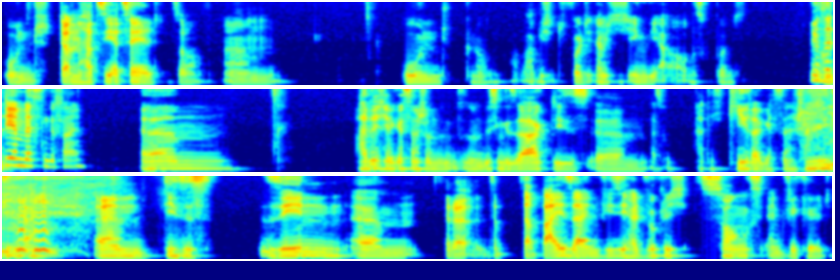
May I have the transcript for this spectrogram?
und dann hat sie erzählt. So. Ähm, und genau, habe ich, hab ich dich irgendwie ausgebremst. Ja, Was gut. hat dir am besten gefallen? Ähm, hatte ich ja gestern schon so ein bisschen gesagt, dieses, ähm, also hatte ich Kira gestern schon gesagt, ähm, dieses Sehen ähm, oder dabei sein, wie sie halt wirklich Songs entwickelt.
